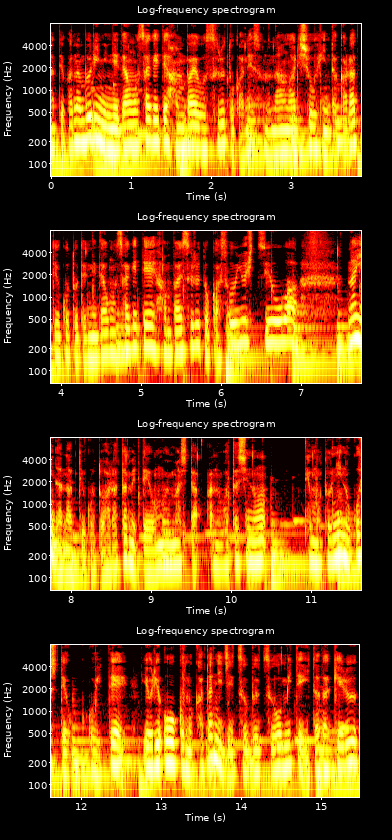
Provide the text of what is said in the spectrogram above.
て言うかな無理に値段を下げて販売をするとかねその何割商品だからっていうことで値段を下げて販売するとかそういう必要はないんだなっていうことを改めて思いました。あの私の手元に残しておいてより多くの方に実物を見ていただける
